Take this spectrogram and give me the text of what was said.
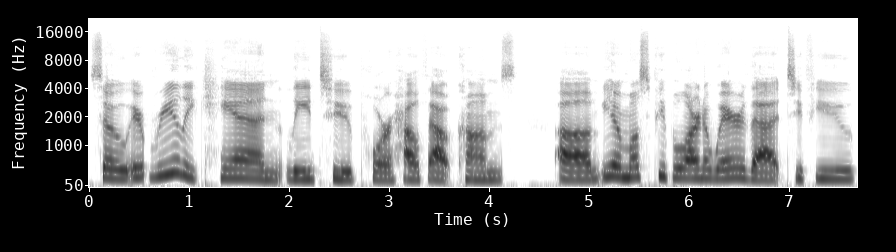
So it really can lead to poor health outcomes um, you know, most people aren't aware that if you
